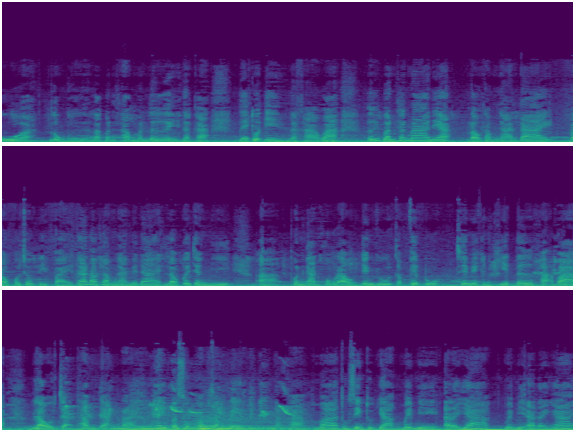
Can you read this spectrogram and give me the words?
กลัวลงมือแล้วก็ทำมันเลยนะคะและตัวเองนะคะว่าเอ้ยวันข้างหน้าเนี่ยเราทำงานได้เราก็โชคดีไป ถ้าเราทำงานไม่ได้เราก็ยังมีผลงานของเรายังอยู่กับ Facebook ใช่ไหมเป็นครีเอเตอร์ค่ะว่าเราจะทำอย่างไรให้ประสบความสำเร็จนะคะ ว่าทุกสิ่งทุกอย่างไม่มีอะไรยากไม่มีอะไรง่าย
